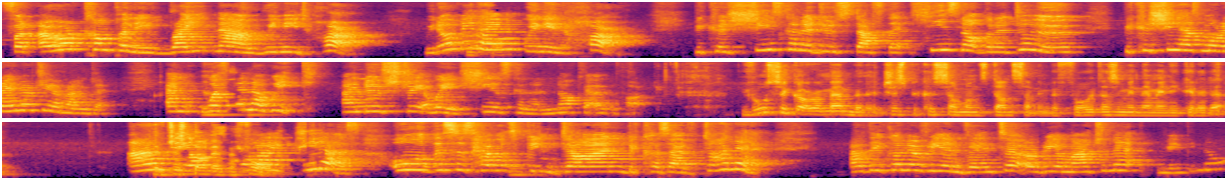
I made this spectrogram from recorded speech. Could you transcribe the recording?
For our company right now, we need her. We don't need him, we need her because she's going to do stuff that he's not going to do because she has more energy around it. And within a week, I knew straight away she is going to knock it out of the park. You've also got to remember that just because someone's done something before, it doesn't mean they're any good at it. And They've just done it before. Ideas. Oh, this is how it's been done because I've done it. Are they going to reinvent it or reimagine it? Maybe not.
